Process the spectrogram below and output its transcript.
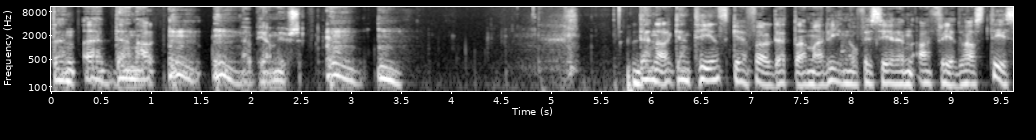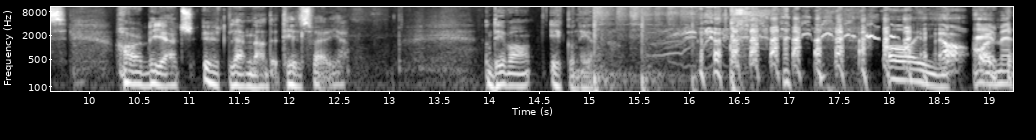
Den, äh, den har... jag ber om ursäkt. Den argentinske före detta marinofficeren Alfredo Astiz har begärts utlämnad till Sverige. Det var Ekonyheterna. Oj, nej men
